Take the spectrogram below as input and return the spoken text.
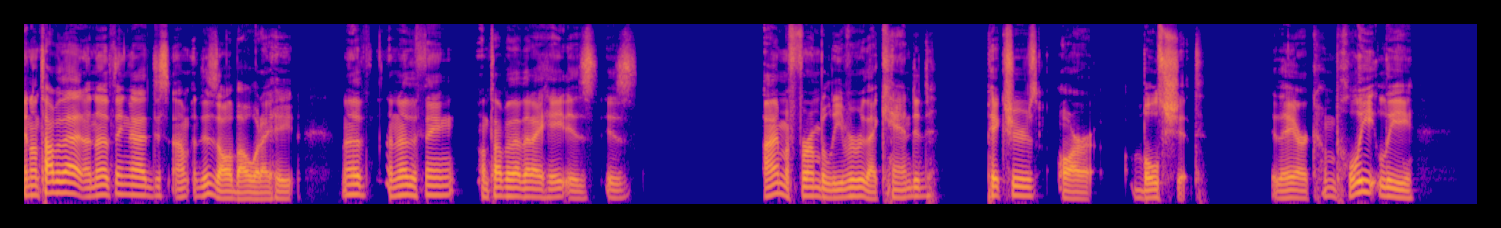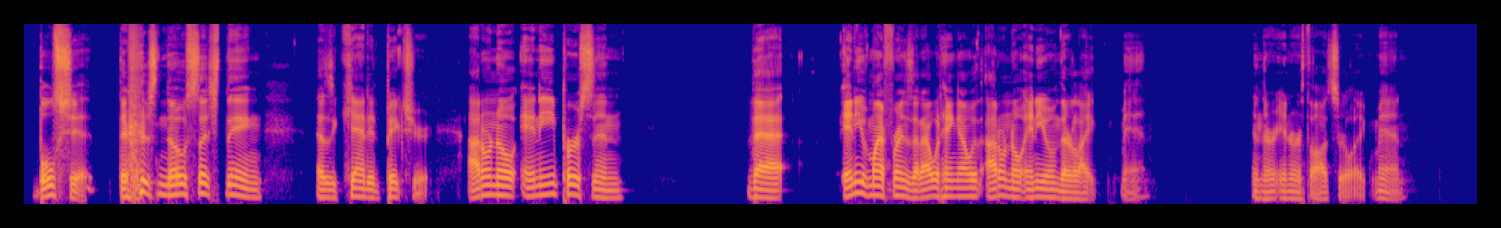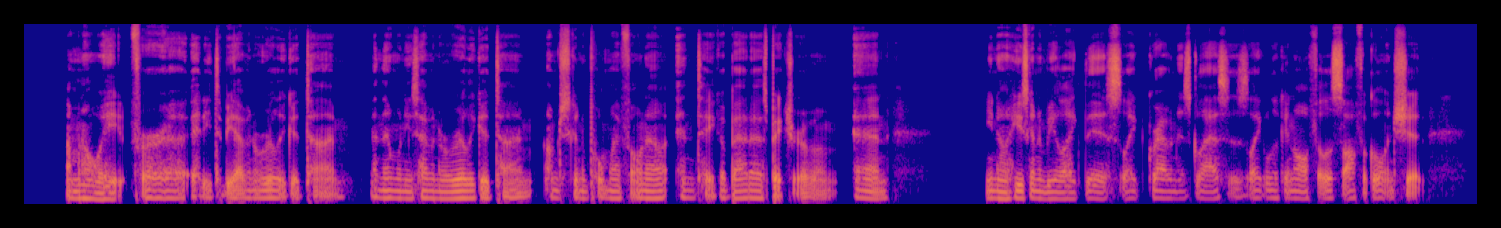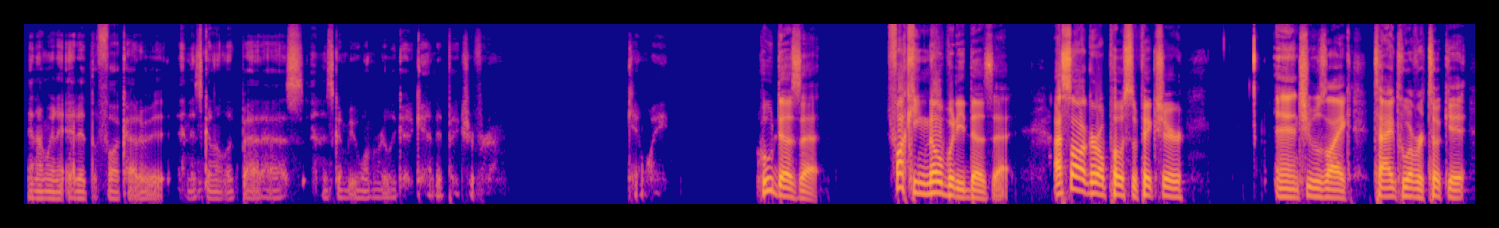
And on top of that, another thing that I just um, this is all about what I hate. Another another thing on top of that that I hate is is I'm a firm believer that candid pictures are bullshit. They are completely bullshit. There's no such thing as a candid picture. I don't know any person that any of my friends that I would hang out with, I don't know any of them they're like, man, and their inner thoughts are like, man, I'm to wait for uh, Eddie to be having a really good time. And then when he's having a really good time, I'm just to pull my phone out and take a badass picture of him and you know, he's gonna be like this, like grabbing his glasses, like looking all philosophical and shit. And I'm gonna edit the fuck out of it, and it's gonna look badass, and it's gonna be one really good candid picture for him. Can't wait. Who does that? Fucking nobody does that. I saw a girl post a picture, and she was like tagged whoever took it,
